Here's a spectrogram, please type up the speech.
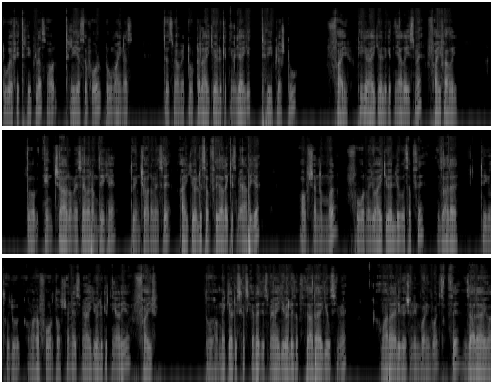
Two F E three plus और three S O four two minus तो इसमें हमें टोटल आई की वैल्यू कितनी मिल जाएगी? थ्री प्लस टू फाइव ठीक है? आई की वैल्यू कितनी आ गई? इसमें फाइव आ गई। तो अब इन चारों में से अगर हम देखें तो इन चारों में से आई की वैल्यू सबसे ज़्यादा किसमें आ रही है? ऑप्शन नंबर फोर में जो आई की वैल्यू वो सबसे ज़्यादा है। ठीक है तो जो हमारा फोर्थ ऑप्शन है, इसमें आई की वैल्यू कितनी आ रही है? फाइव तो हमने क्या डिस्कस किया था, जिसमें आई की वैल्यू सबसे ज़्यादा आएगी, उसी में हमारा एलिवेशन इन बॉइलिंग पॉइंट सबसे ज़्यादा आएगा।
